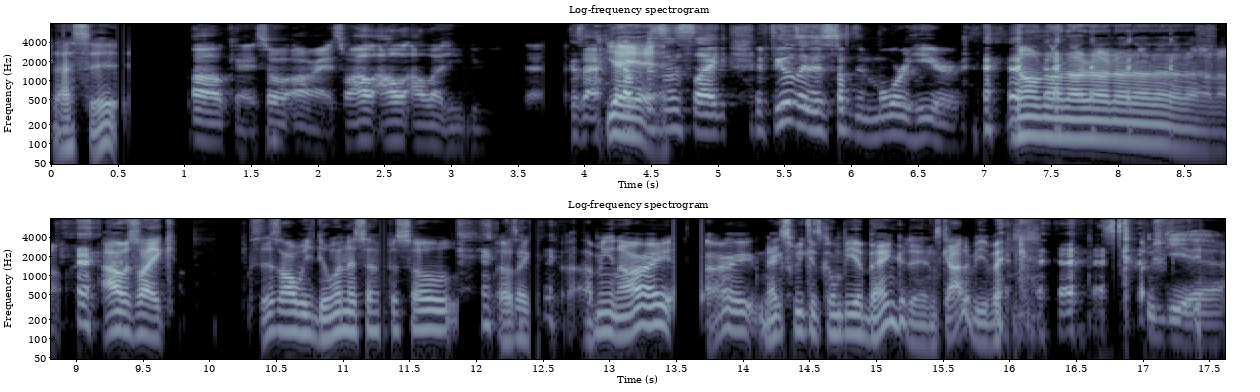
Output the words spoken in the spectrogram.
"That's it." Oh, okay. So, all right. So I'll, I'll, I'll let you do that because I, Yeah, I yeah, was just like, it feels like there's something more here. No, no, no, no, no, no, no, no, no, no. I was like, "Is this all we do in this episode?" I was like, "I mean, all right, all right. Next week it's gonna be a banger. Then it's got to be a banger." It's gotta be- Yeah.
